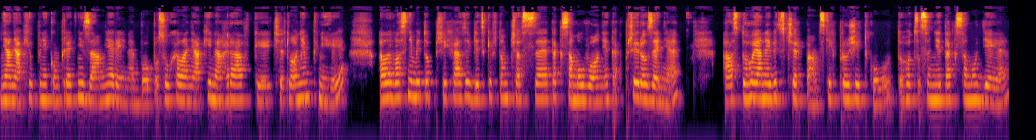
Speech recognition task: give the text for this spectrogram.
měla nějaké úplně konkrétní záměry nebo poslouchala nějaké nahrávky, četla o něm knihy, ale vlastně mi to přichází vždycky v tom čase tak samovolně, tak přirozeně a z toho já nejvíc čerpám, z těch prožitků, toho, co se mně tak samo děje,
